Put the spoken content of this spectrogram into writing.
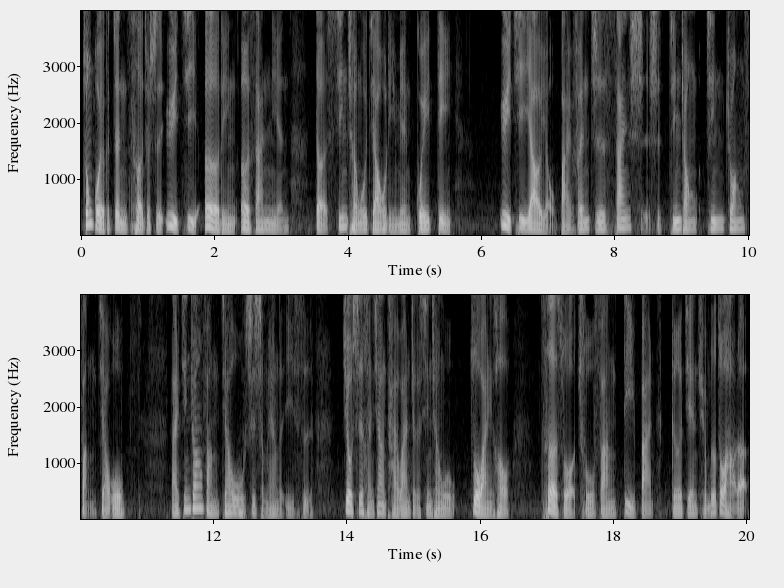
中国有个政策，就是预计二零二三年的新成屋交屋里面规定，预计要有百分之三十是精装精装房交屋。来，精装房交屋是什么样的意思？就是很像台湾这个新城屋做完以后。厕所、厨房、地板、隔间全部都做好了，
